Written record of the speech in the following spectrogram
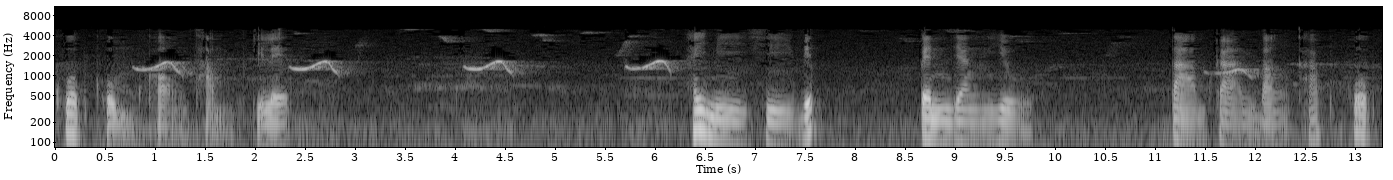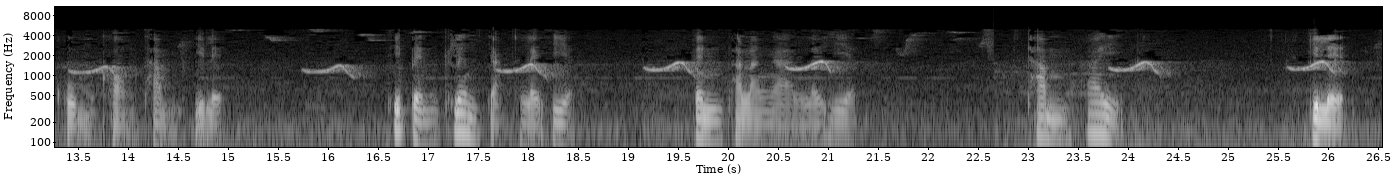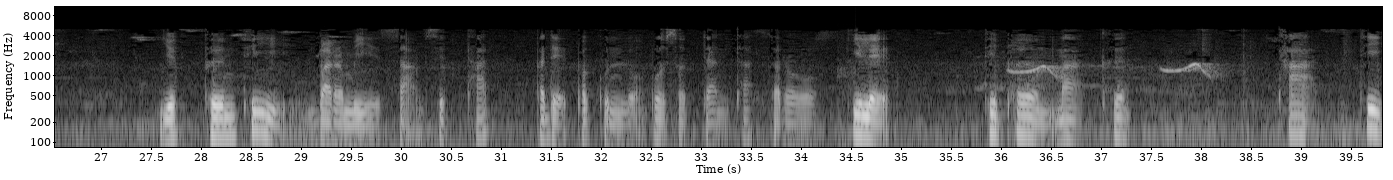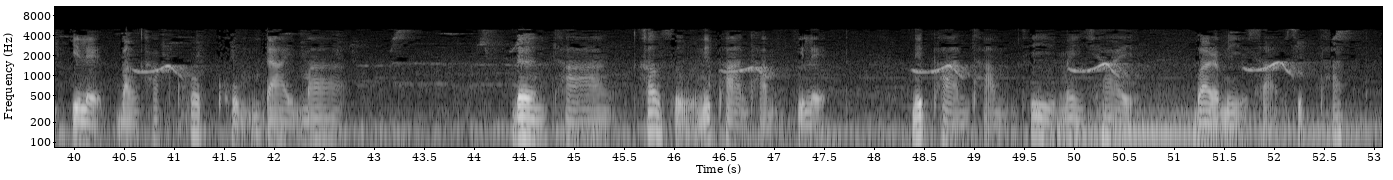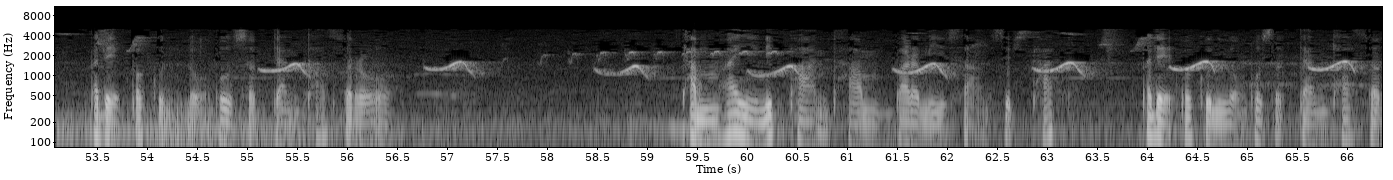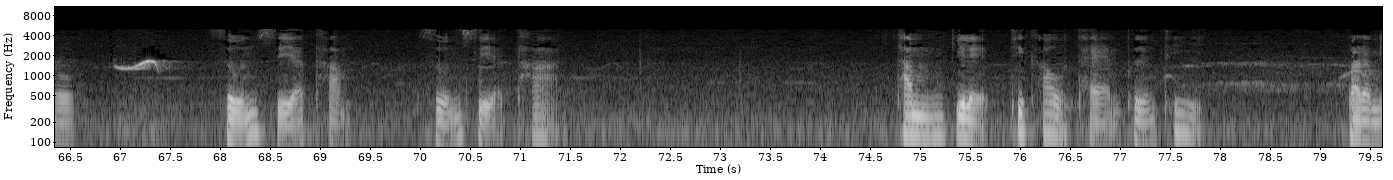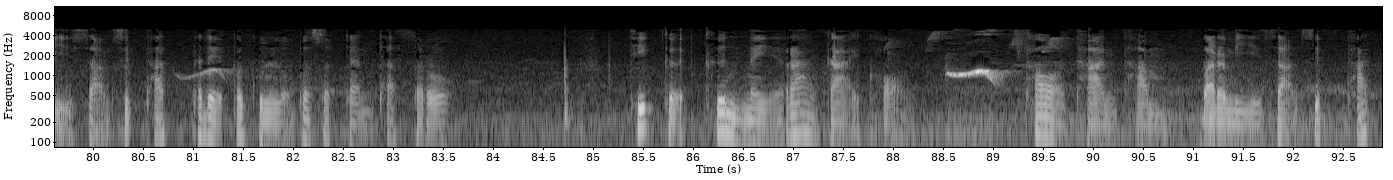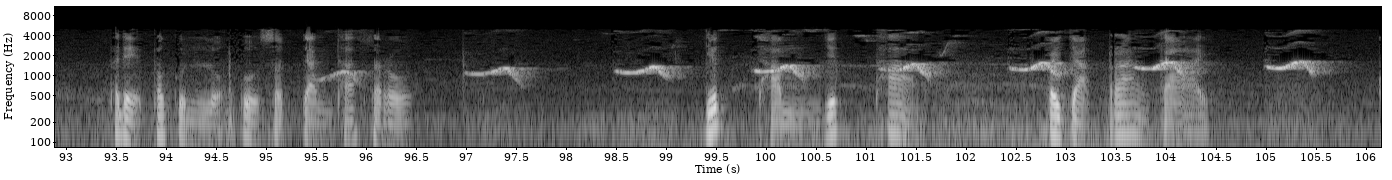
ควบคุมของธรรมกิเลส ให้มีชีวิต เป็นยังอยู่ ตามการบังคับควบคุมของธรรมกิเลสที่เป็นเครื่องจักรละเอียด เป็นพลังงานละเอียดทำให้กิเลสยึดพื้นที่บารมีสามสิบทัศพระเดชพระคุณหลวงปู่สดจันทสโร กิเลสที่เพิ่มมากขึ้น ธาตุที่กิเลสบังคับควบคุมได้มาก เดินทางเข้าสู่นิพพานธรรมกิเลส นิพพานธรรมที่ไม่ใช่บารมีสามสิบทัศพระเดชพระคุณหลวงปู่สดจันทัสโรทำให้นิพพานธรรมบารมีสามสิบทัศพระเดชพระคุณหลวงปู่สดจันทัสโร สูญเสียธรรม สูญเสียธาตุทำกิเลสที่เข้าแทนพื้นที่บารมีสามสิบทัศพระเดชพระคุณหลวงพ่อสดจันทัสโร ที่เกิดขึ้นในร่างกายของท่อทานธรรม บารมีสามสิบทัศพระเดชพระคุณหลวงปู่สดจันทัสโร ยึดธรรมยึดธาตุไปจากร่างกาย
